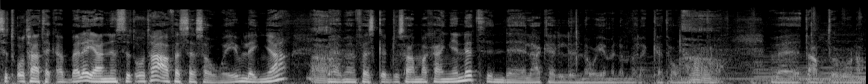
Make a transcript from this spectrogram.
ስጦታ ተቀበለ። ያንን ስጦታ አፈሰሰው ወይም ለእኛ በመንፈስ ቅዱስ አማካኝነት እንደላከልን ነው የምንመለከተው በጣም ጥሩ ነው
